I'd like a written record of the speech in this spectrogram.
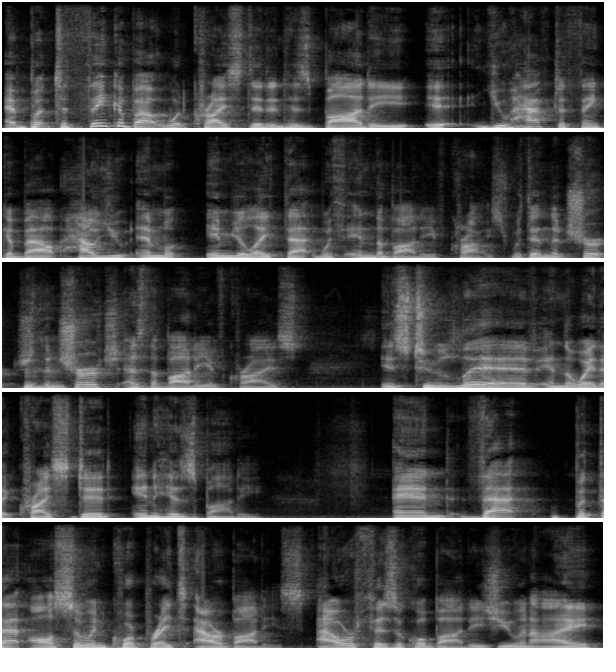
But to think about what Christ did in his body, it, you have to think about how you em- emulate that within the body of Christ, within the church. The mm-hmm. church, as the body of Christ, is to live in the way that Christ did in his body. And that but that also incorporates our bodies. Our physical bodies you and i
